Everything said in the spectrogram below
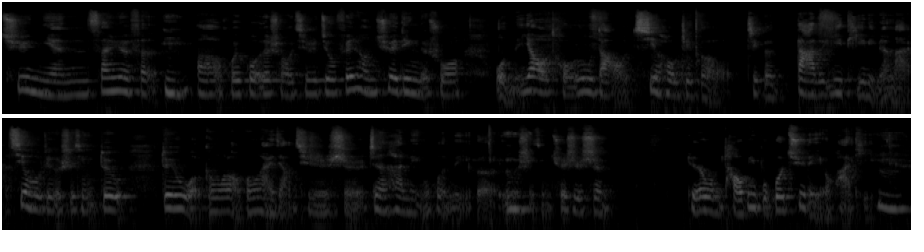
去年三月份，嗯呃，回国的时候，其实就非常确定的说，我们要投入到气候这个这个大的议题里面来。气候这个事情对对于我跟我老公来讲，其实是震撼灵魂的一个一个事情，确实是觉得我们逃避不过去的一个话题。嗯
